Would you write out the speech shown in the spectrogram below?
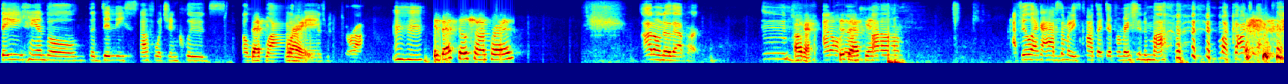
they handle the Diddy stuff, which includes a That's lot right. of management of Ciroc. Mhm. Is that still Sean Perez? I don't know that part. Mm, Okay, I don't just know. asking. Um, I feel like I have somebody's contact information in my my contacts.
